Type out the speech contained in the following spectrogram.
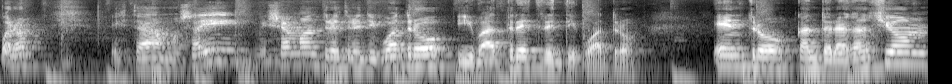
Bueno, estábamos ahí, me llaman 334 y va 334. Entro, canto la canción,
